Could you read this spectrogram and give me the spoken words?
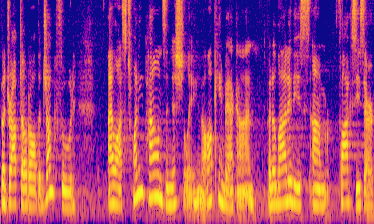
but dropped out all the junk food. I lost 20 pounds initially, and it all came back on. But a lot of these um, Floxies are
